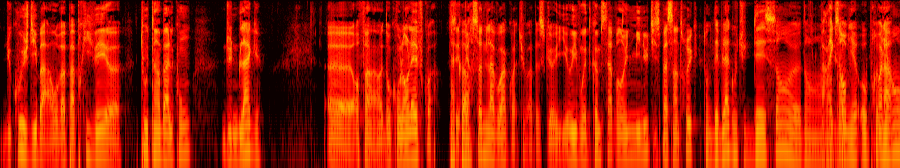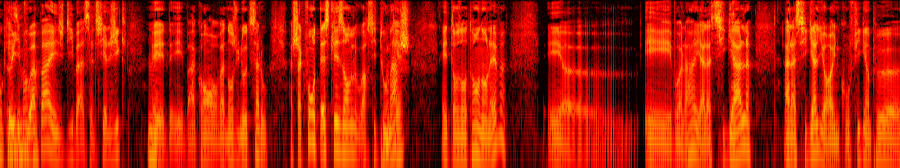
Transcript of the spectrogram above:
Du coup, je dis bah, on va pas priver euh, tout un balcon d'une blague. Euh, enfin, donc on l'enlève quoi. Cette D'accord. personne la voit quoi, tu vois, parce que eux, ils vont être comme ça pendant une minute, il se passe un truc. donc des blagues où tu descends euh, dans, Par dans le exemple, premier- au premier Voilà. rang ou Eux, ils me voient pas et je dis bah celle-ci elle gicle. Hmm. Et, et bah quand on va dans une autre salle où à chaque fois on teste les angles, voir si tout Ok. marche. Et de temps en temps on enlève. Et euh, et voilà. Et à la cigale, à la cigale il y aura une config un peu. euh,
